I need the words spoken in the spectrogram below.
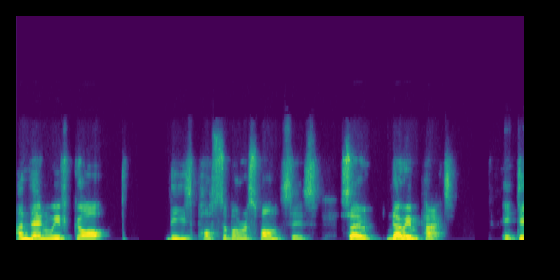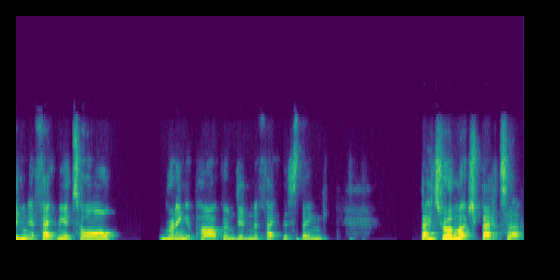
And then we've got these possible responses. So no impact. It didn't affect me at all running at parkrun didn't affect this thing. Better or much better.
